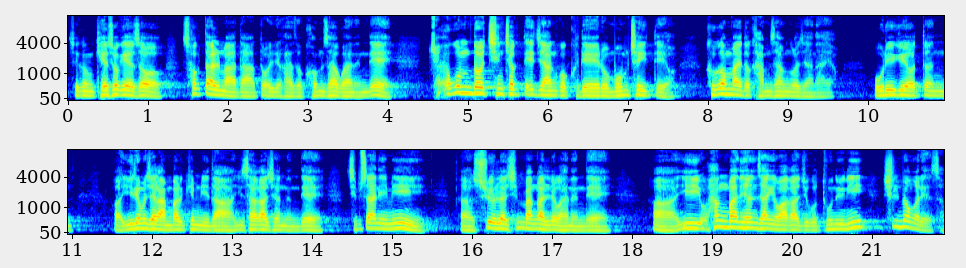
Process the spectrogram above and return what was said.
지금 계속해서 석 달마다 또 이제 가서 검사하고 하는데 조금도 친척되지 않고 그대로 멈춰 있대요. 그것만 해도 감사한 거잖아요. 우리 교회 어떤 어, 이름은 제가 안 밝힙니다. 이사 가셨는데 집사님이 어, 수요일 날 신방 가려고 하는데 아, 이 황반 현상이 와가지고 두 눈이 실명을 해서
